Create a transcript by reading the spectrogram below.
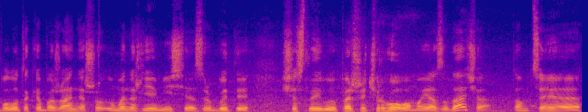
було таке бажання, що у мене ж є місія зробити щасливою. Першочергова моя задача там це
